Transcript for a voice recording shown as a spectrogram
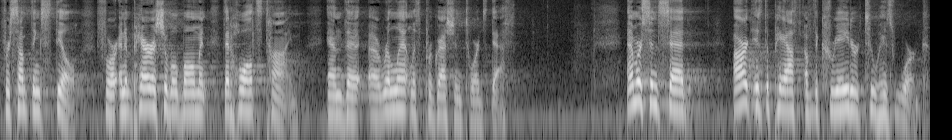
for something still, for an imperishable moment that halts time and the uh, relentless progression towards death. Emerson said, Art is the path of the creator to his work.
